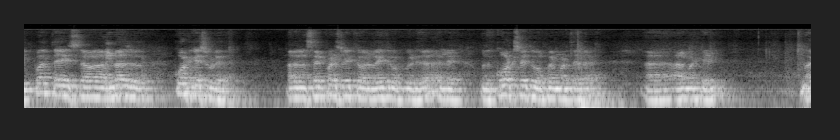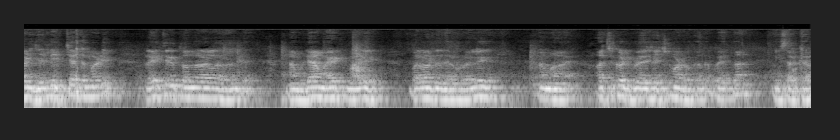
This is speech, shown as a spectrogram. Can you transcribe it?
ಇಪ್ಪತ್ತೈದು ಸಾವಿರ ಅಂದಾಜು ಕೋರ್ಟ್ ಕೇಸ್ಗಳಿದೆ ಅದನ್ನು ಸರಿಪಡಿಸಲಿಕ್ಕೆ ಅವರು ರೈತರು ಒಪ್ಪಿಕೊಂಡಿದ್ದಾರೆ ಅಲ್ಲಿ ಒಂದು ಕೋರ್ಟ್ ಸಹಿತ ಓಪನ್ ಮಾಡ್ತಾ ಇದ್ದಾರೆ ಆಲಮಟ್ಟಿಯಲ್ಲಿ. ಮಾಡಿ ಜಲ್ದಿ ಇತ್ಯರ್ಥ ಮಾಡಿ ರೈತರಿಗೆ ತೊಂದರೆ ಆಗಲಾರದಂತೆ ನಮ್ಮ ಡ್ಯಾಮ್ ಹೈಟ್ ಮಾಡಿ ಬರುವಂಥ ದಿನಗಳಲ್ಲಿ ನಮ್ಮ ಅಚ್ಚುಕಟ್ಟು ಪ್ರದೇಶ ಹೆಚ್ಚು ಮಾಡಬೇಕಂತ ಪ್ರಯತ್ನ ಈ ಸರ್ಕಾರ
